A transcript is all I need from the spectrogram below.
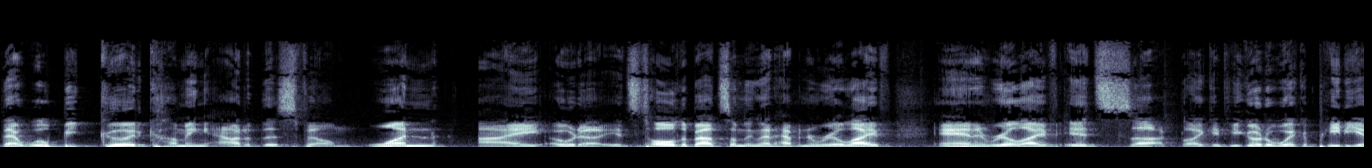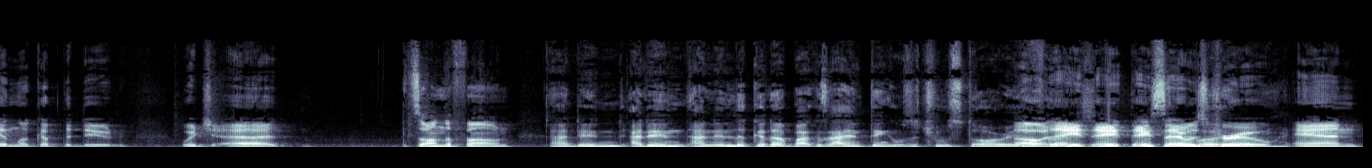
that will be good coming out of this film. One iota. It's told about something that happened in real life, and in real life, it sucked. Like if you go to Wikipedia and look up the dude, which uh, it's on the phone. I didn't. I didn't. I didn't look it up because I didn't think it was a true story. Oh, they, they they said it was But- true, and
